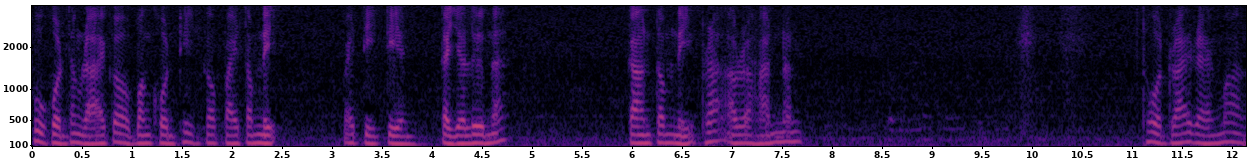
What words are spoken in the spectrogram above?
ผู้คนทั้งหลายก็บางคนที่เขาไปตำหนิไปตีเตียน แต่อย่าลืมนะ การตำหนิพระอรหันต์นั้น โทษร้ายแรงมาก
